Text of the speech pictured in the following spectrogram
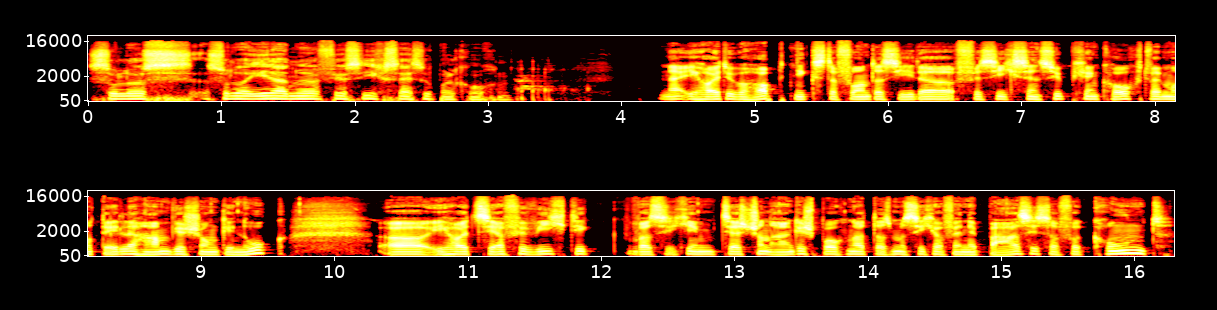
soll, es, soll jeder nur für sich sein Suppel kochen? Nein, ich halte überhaupt nichts davon, dass jeder für sich sein Süppchen kocht, weil Modelle haben wir schon genug. Äh, ich halte sehr für wichtig, was ich eben zuerst schon angesprochen habe, dass man sich auf eine Basis, auf eine Grund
